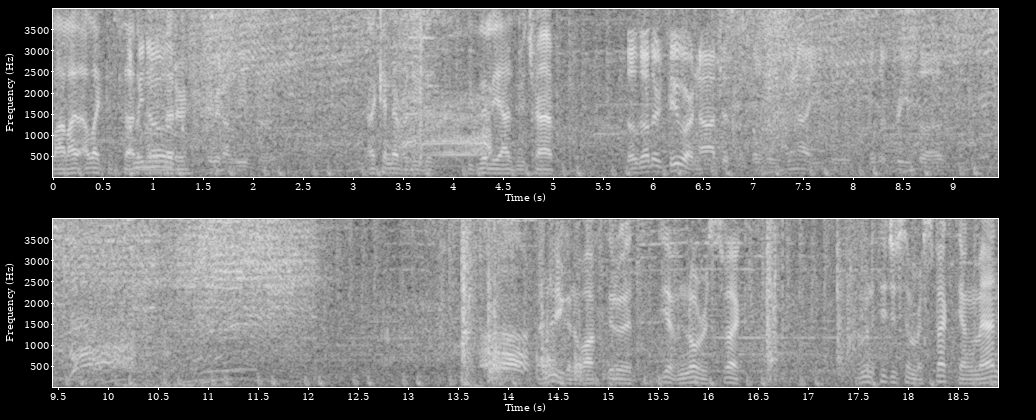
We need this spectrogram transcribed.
I, I, I like this side Let a little know. better. Maybe not leave. I can never do this. He literally has me trapped. but- Those other two are not distance holders. Do not use those. Those are free sauce. I knew you were gonna walk through it. You have no respect. I'm gonna teach you some respect, young man.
